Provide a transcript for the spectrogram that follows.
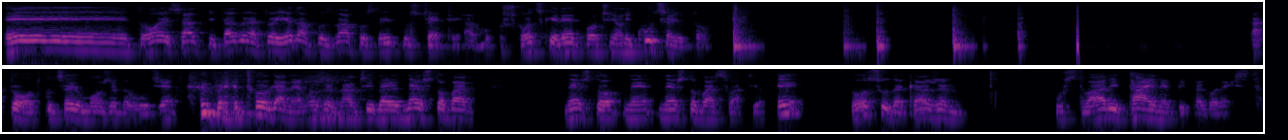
E, to je sad Pitagora, to je 1 plus 2 plus 3 plus 4. A škotski red počinje, oni kucaju to. Kad to otkucaju, može da uđe, pre toga ne može, znači da je nešto bar nešto, ne, nešto baš shvatio. E, to su, da kažem, u stvari tajne pitagorejstva.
